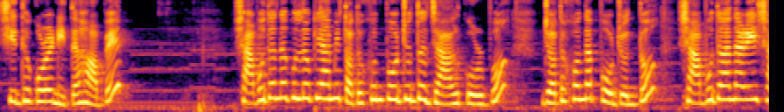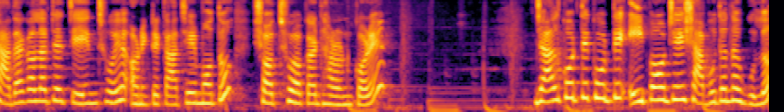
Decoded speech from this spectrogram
সিদ্ধ করে নিতে হবে। সাবুদানাগুলোকে আমি ততক্ষণ পর্যন্ত জাল করব। যতক্ষণ না পর্যন্ত সাবুদানার এই সাদা কালারটা চেঞ্জ হয়ে অনেকটা কাচের মতো স্বচ্ছ আকার ধারণ করে। জাল করতে করতে এই পর্যায়ে সাবুদানাগুলো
